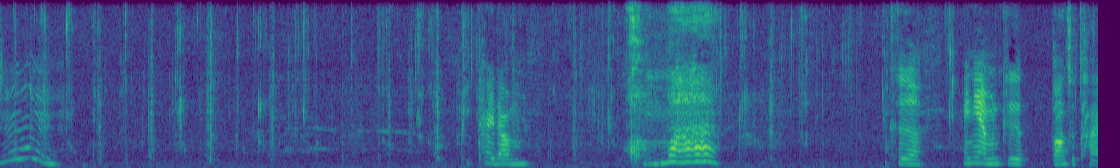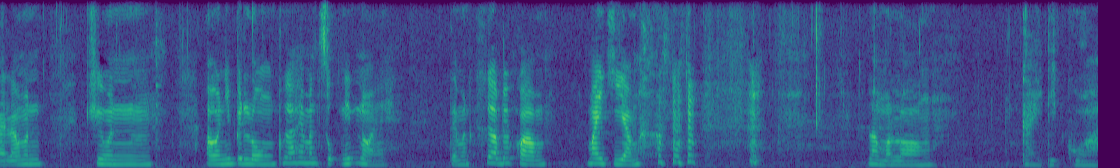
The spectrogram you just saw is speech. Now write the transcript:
อืมพริกไทยดำขมมาก คือไอเนี่ยมันคือตอนสุดท้ายแล้วมันคือมันเอาอันนี้ไปลงเพื่อให้มันสุกนิดหน่อย แต่มันเคลือบด้วยความไม่เกรียม เรามาลองไก่ดีกว่า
